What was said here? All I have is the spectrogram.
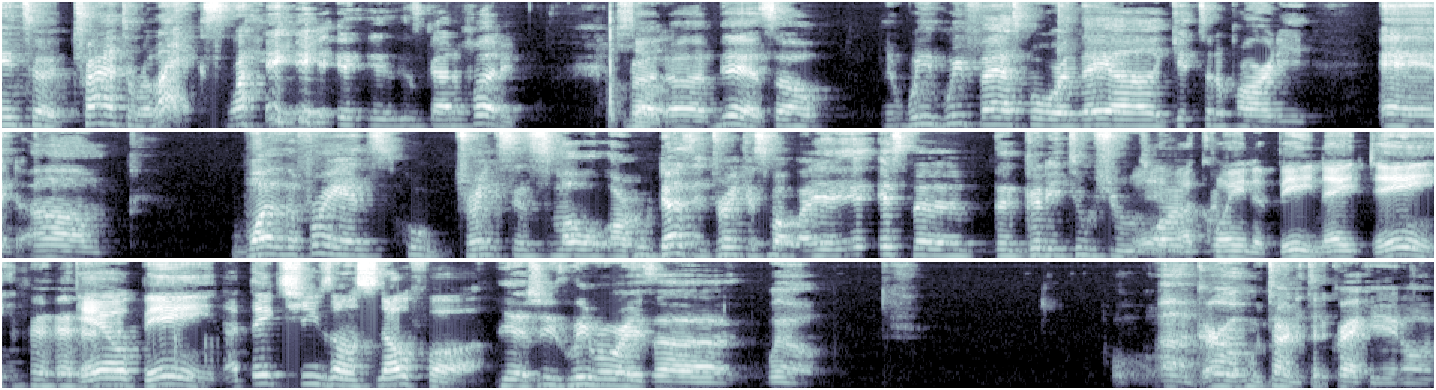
into trying to relax. Like Mhm. it, it- it's kind of funny. So but uh, yeah, so we we fast forward. They uh get to the party, and um, one of the friends who drinks and smoke, or who doesn't drink and smoke, it, it- it's the the goody two shoes yeah, my queen to be Nadine, Gail Bean. I think she's on Snowfall. yeah, she's Leroy's uh well. Uh, girl who turned into the crackhead on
